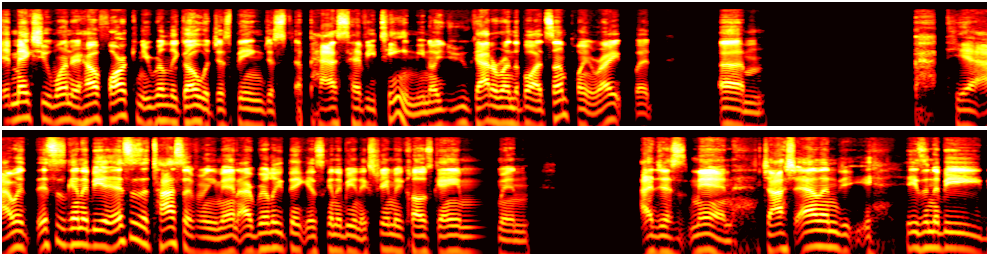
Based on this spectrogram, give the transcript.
it makes you wonder how far can you really go with just being just a pass heavy team. You know, you, you got to run the ball at some point, right? But um, yeah, I would. This is gonna be this is a toss up for me, man. I really think it's gonna be an extremely close game, and I just, man, Josh Allen, he's gonna be.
